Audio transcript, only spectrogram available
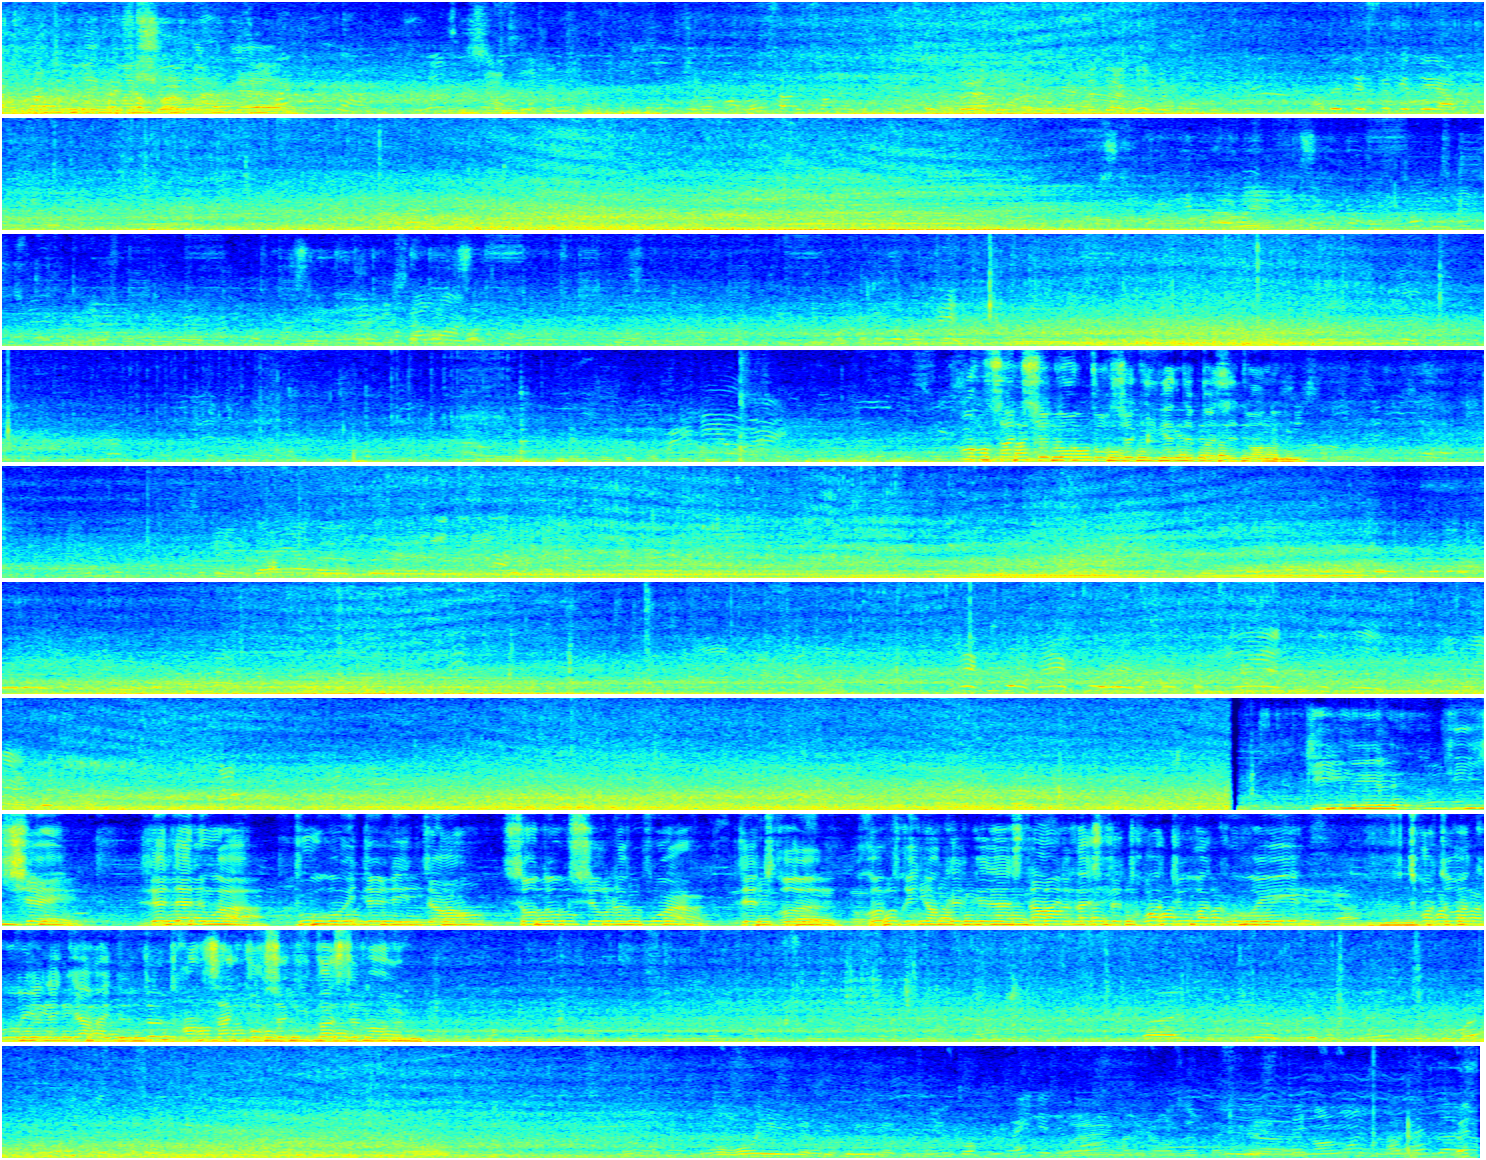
à trois tours et trois chauds. Donc, euh... Embêtez ceux qui oui, 53. 35 secondes pour ceux qui viennent de passer devant nous. Guichet, le Danois, Bourreau et Delétan sont donc sur le point d'être repris dans quelques instants. Il reste trois tours à courir. Trois tours à courir, l'écart est de 2,35 pour ceux qui passent devant nous.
